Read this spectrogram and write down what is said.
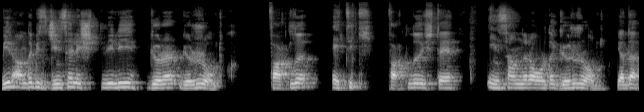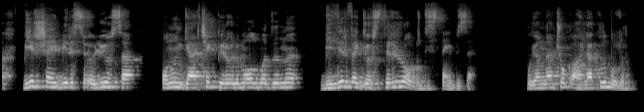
bir anda biz cinsel eşitliği görer, görür olduk. Farklı etik, farklı işte insanlara orada görür olduk. Ya da bir şey birisi ölüyorsa onun gerçek bir ölüm olmadığını bilir ve gösterir oldu Disney bize. Bu yönden çok ahlaklı bulurum.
